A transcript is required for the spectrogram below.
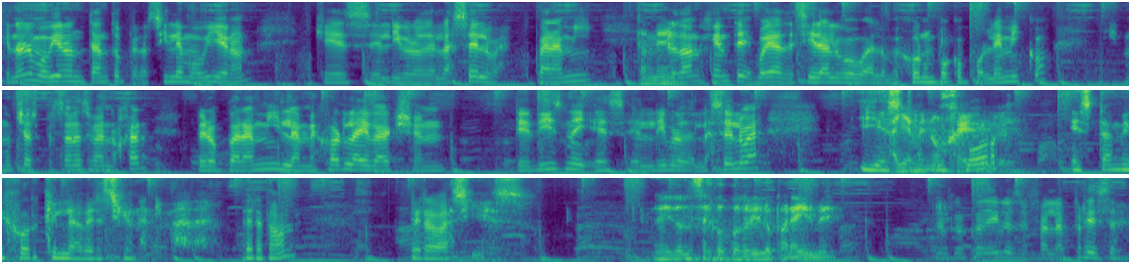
que no le movieron tanto, pero sí le movieron, que es el libro de la selva. Para mí, perdón gente, voy a decir algo a lo mejor un poco polémico, y muchas personas se van a enojar, pero para mí la mejor live action de Disney es el libro de la selva, y ah, está, mejor, está mejor que la versión animada. Perdón, pero así es. ¿Y dónde está el cocodrilo para irme? El cocodrilo se fue a la presa.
